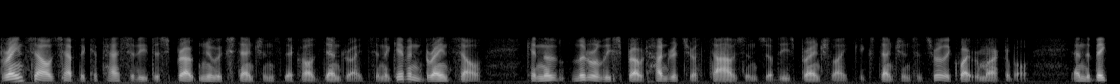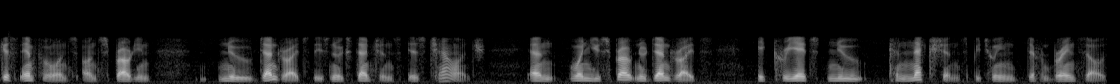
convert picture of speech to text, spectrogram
brain cells have the capacity to sprout new extensions. They're called dendrites. And a given brain cell can li- literally sprout hundreds or thousands of these branch like extensions. It's really quite remarkable. And the biggest influence on sprouting new dendrites, these new extensions, is challenge. And when you sprout new dendrites, it creates new connections between different brain cells,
